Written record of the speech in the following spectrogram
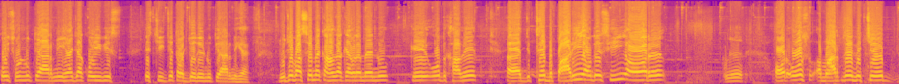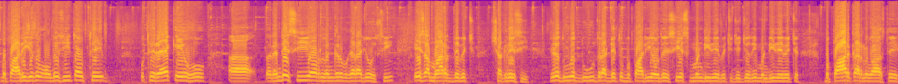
ਕੋਈ ਸੁਣਨ ਨੂੰ ਤਿਆਰ ਨਹੀਂ ਹੈ ਜਾਂ ਕੋਈ ਵੀ ਇਸ ਇਸ ਚੀਜ਼ 'ਤੇ ਤਵੱਜੋ ਦੇਣ ਨੂੰ ਤਿਆਰ ਨਹੀਂ ਹੈ। ਦੂਜੇ ਪਾਸੇ ਮੈਂ ਕਹਾਂਗਾ ਕੈਮਰਾਮੈਨ ਨੂੰ ਕਿ ਉਹ ਦਿਖਾਵੇ ਜਿੱਥੇ ਵਪਾਰੀ ਆਉਂਦੇ ਸੀ ਔਰ ਔਰ ਉਸ ਇਮਾਰਤ ਦੇ ਵਿੱਚ ਵਪਾਰੀ ਜਦੋਂ ਆਉਂਦੇ ਸੀ ਤਾਂ ਉੱਥੇ ਉੱਥੇ ਰਹਿ ਕੇ ਉਹ ਰਹਿੰਦੇ ਸੀ ਔਰ ਲੰਗਰ ਵਗੈਰਾ ਜੋ ਸੀ, ਇਸ ਇਮਾਰਤ ਦੇ ਵਿੱਚ ਛਕਦੇ ਸੀ। ਜਿਹੜੇ ਦੂਰ ਦੂਰ ਦਰਾਡੇ ਤੋਂ ਵਪਾਰੀ ਆਉਂਦੇ ਸੀ, ਇਸ ਮੰਡੀ ਦੇ ਵਿੱਚ, ਜੇਜੋ ਦੀ ਮੰਡੀ ਦੇ ਵਿੱਚ ਵਪਾਰ ਕਰਨ ਵਾਸਤੇ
